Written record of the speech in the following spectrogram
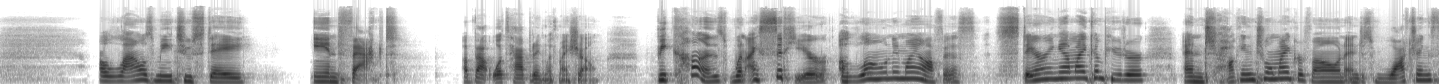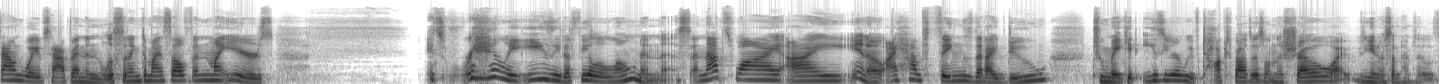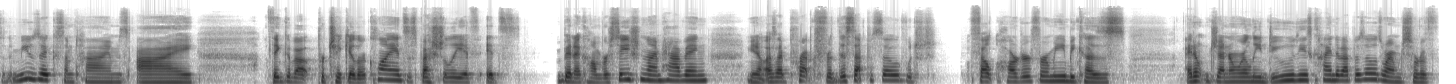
allows me to stay in fact about what's happening with my show. Because when I sit here alone in my office staring at my computer and talking to a microphone and just watching sound waves happen and listening to myself in my ears, it's really easy to feel alone in this. And that's why I, you know, I have things that I do to make it easier. We've talked about this on the show. I, you know, sometimes I listen to music, sometimes I think about particular clients, especially if it's been a conversation I'm having. You know, as I prepped for this episode, which felt harder for me because I don't generally do these kind of episodes where I'm sort of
